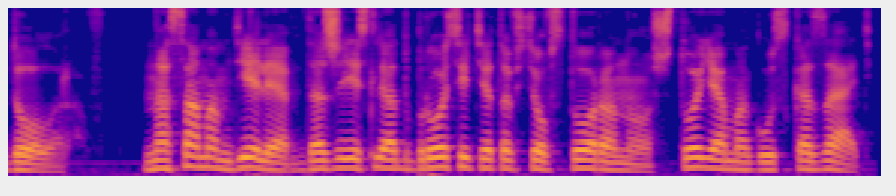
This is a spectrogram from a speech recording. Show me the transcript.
долларов. На самом деле, даже если отбросить это все в сторону, что я могу сказать?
